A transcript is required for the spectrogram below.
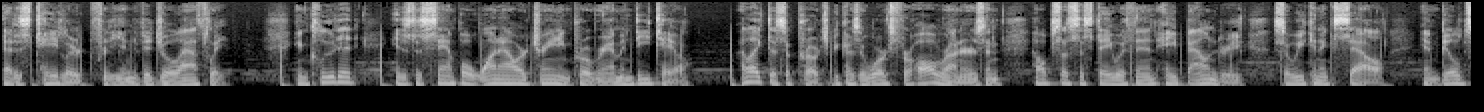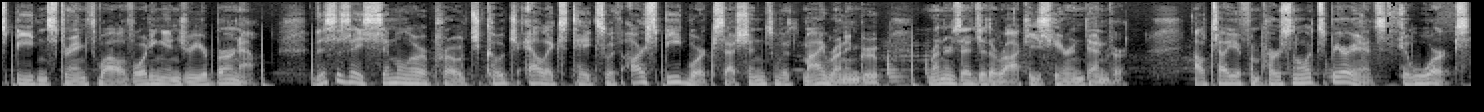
that is tailored for the individual athlete. Included is the sample one hour training program in detail. I like this approach because it works for all runners and helps us to stay within a boundary so we can excel and build speed and strength while avoiding injury or burnout. This is a similar approach Coach Alex takes with our speed work sessions with my running group, Runner's Edge of the Rockies here in Denver. I'll tell you from personal experience, it works,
